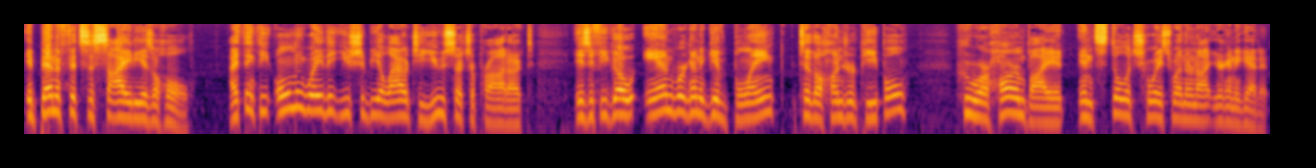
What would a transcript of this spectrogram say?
it benefits society as a whole i think the only way that you should be allowed to use such a product is if you go and we're going to give blank to the 100 people who are harmed by it and still a choice whether or not you're going to get it.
